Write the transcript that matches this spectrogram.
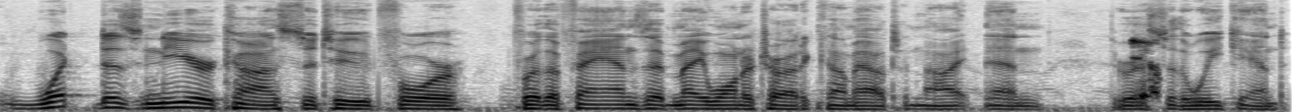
what does near constitute for for the fans that may want to try to come out tonight and the rest of the weekend?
